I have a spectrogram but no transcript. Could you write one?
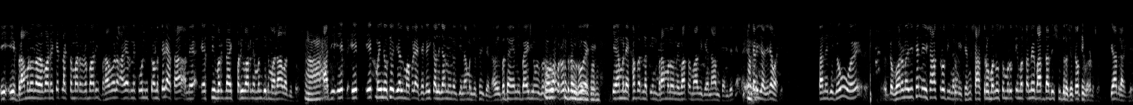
એ એ બ્રાહ્મણોના રબાડે કેટલાક તમારા રબારી ભરાવડ આયર ને કોલી ત્રણ ચડ્યા હતા અને એસસી વર્ગના એક પરિવારને મંદિરમાં નાવા દીધો. આજે એક એક એક મહિનો થયો જેલમાં પડ્યા છે ગઈકાલે જામીન અરજી નામંજૂર થઈ છે હવે બધા એની બાયડીઓ રોડ ઉપર રોતરો રોવે છે કે અમને ખબર નથી ને બ્રાહ્મણોની વાતોમાં આવી ગયા નામ તેમ જે છે ચડી જાય રહેવા દે. તને જે જોવું હોય વર્ણ જે છે ને એ શાસ્ત્રોથી નક્કી છે. શાસ્ત્રો મનુસ્મૃતિમાં તમે બાપ દાદી શુદ્ર છો ચોથી વર્ણ છો. યાદ રાખજે.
